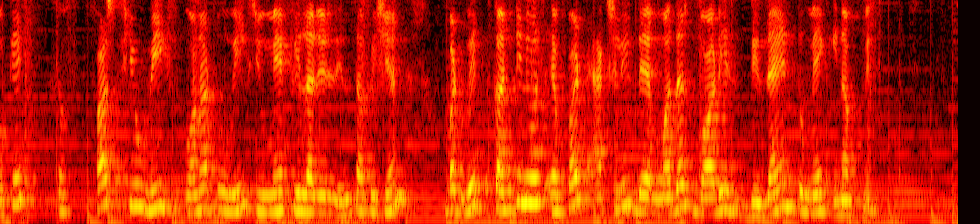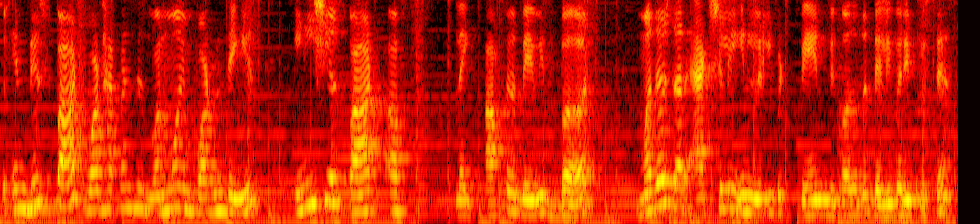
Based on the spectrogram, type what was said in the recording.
Okay? So first few weeks one or two weeks you may feel that it is insufficient but with continuous effort actually the mother's body is designed to make enough milk. So in this part what happens is one more important thing is initial part of like after baby's birth mothers are actually in a little bit pain because of the delivery process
